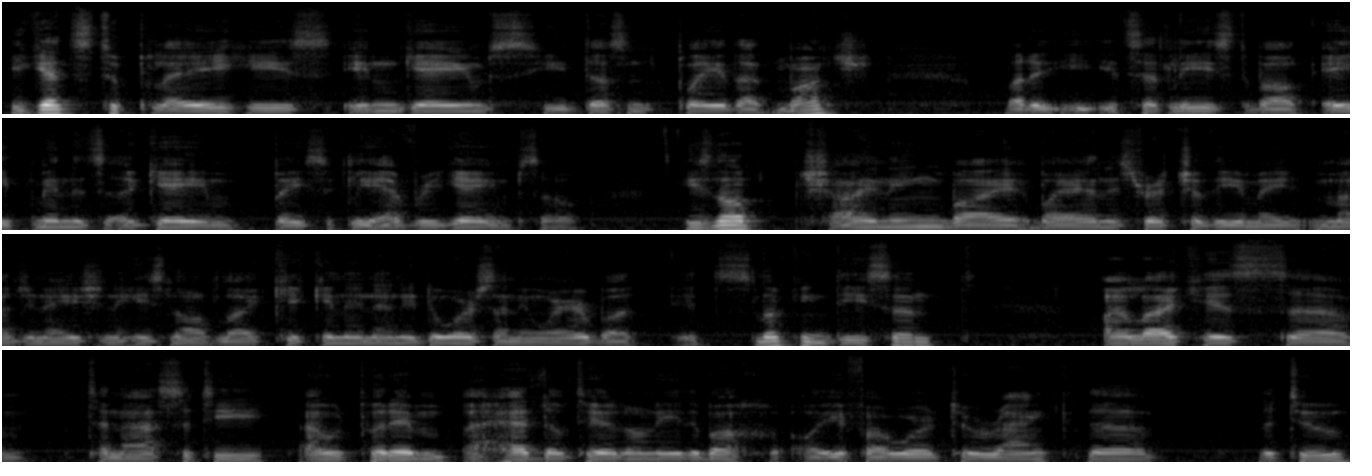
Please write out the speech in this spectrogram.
he gets to play. He's in games. He doesn't play that much, but it's at least about eight minutes a game, basically every game. So he's not shining by by any stretch of the ima- imagination. He's not like kicking in any doors anywhere, but it's looking decent. I like his um, tenacity. I would put him ahead of Theodor Niederbach if I were to rank the the two.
